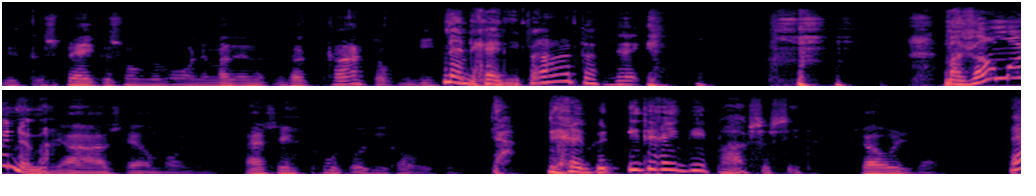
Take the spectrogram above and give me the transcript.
je spreken zonder woorden, maar dat gaat toch niet? Nee, dan ga je niet praten. Nee. Maar het is wel een mooi nummer. Ja, dat is een heel mooi nummer. Hij zingt goed hoor, die gozer. Die geef ik iedereen die op zitten. Zo is dat. Hè?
